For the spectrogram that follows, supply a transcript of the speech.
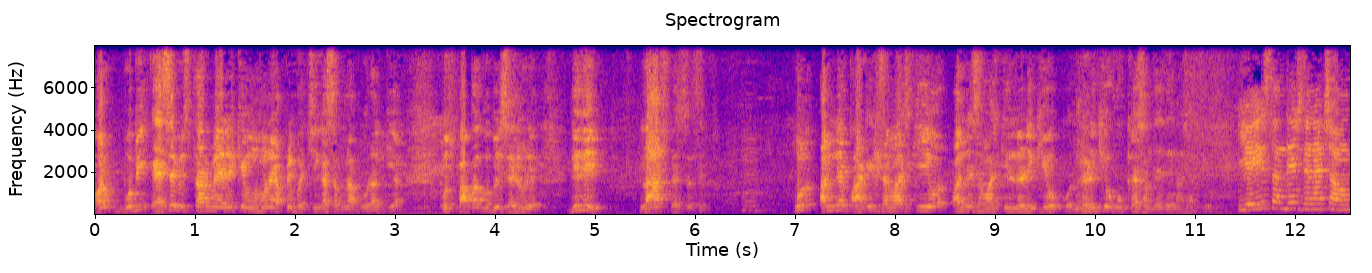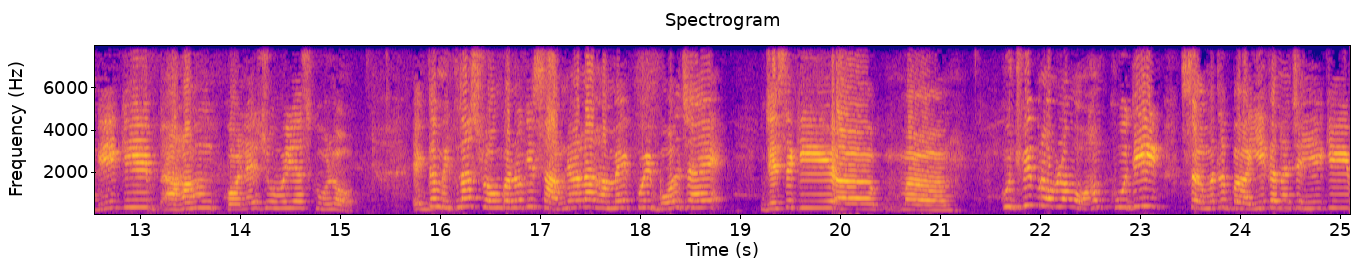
और वो भी ऐसे विस्तार में रह के उन्होंने अपनी बच्ची का सपना पूरा किया। उस पापा को भी सैल्यूट है। दीदी लास्ट क्वेश्चन से। उन अन्य पाटिल समाज की और अन्य समाज की लड़कियों को लड़कियों को क्या संदेश देना चाहती हो? यही संदेश देना चाहूँगी कि हम कॉलेज हो या स्कूल हो एकदम इतना स्ट्रॉन्ग बनो कि सामने वाला हमें कोई बोल जाए जैसे कि अ, अ, कुछ भी प्रॉब्लम हो हम खुद ही मतलब ये करना चाहिए कि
